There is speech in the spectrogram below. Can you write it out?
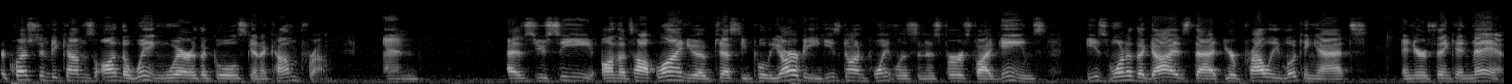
the question becomes on the wing, where are the goals going to come from? And as you see on the top line, you have Jesse Puljujärvi. He's gone pointless in his first five games. He's one of the guys that you're probably looking at and you're thinking, man,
